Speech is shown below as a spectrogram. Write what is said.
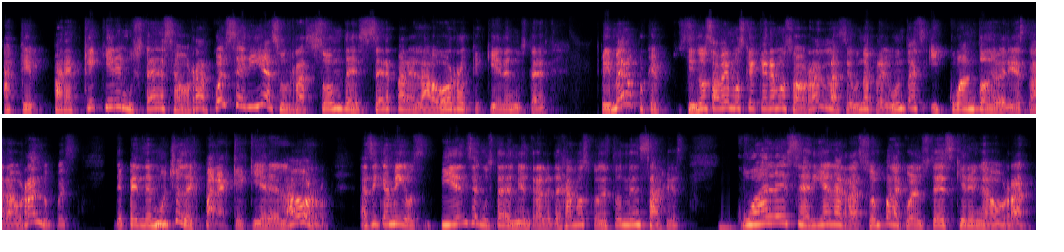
a que para qué quieren ustedes ahorrar. ¿Cuál sería su razón de ser para el ahorro que quieren ustedes? Primero, porque si no sabemos qué queremos ahorrar, la segunda pregunta es ¿y cuánto debería estar ahorrando? Pues depende mucho de para qué quiere el ahorro. Así que amigos, piensen ustedes mientras les dejamos con estos mensajes ¿Cuál sería la razón por la cual ustedes quieren ahorrar?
